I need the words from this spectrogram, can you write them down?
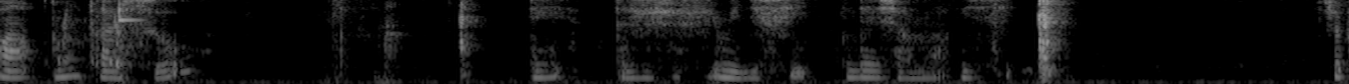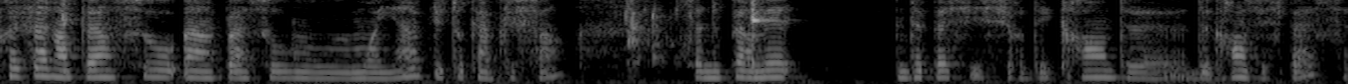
prends mon pinceau et j'humidifie légèrement ici. Je préfère un pinceau, un pinceau moyen plutôt qu'un plus fin. Ça nous permet de passer sur des grandes, de grands espaces.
